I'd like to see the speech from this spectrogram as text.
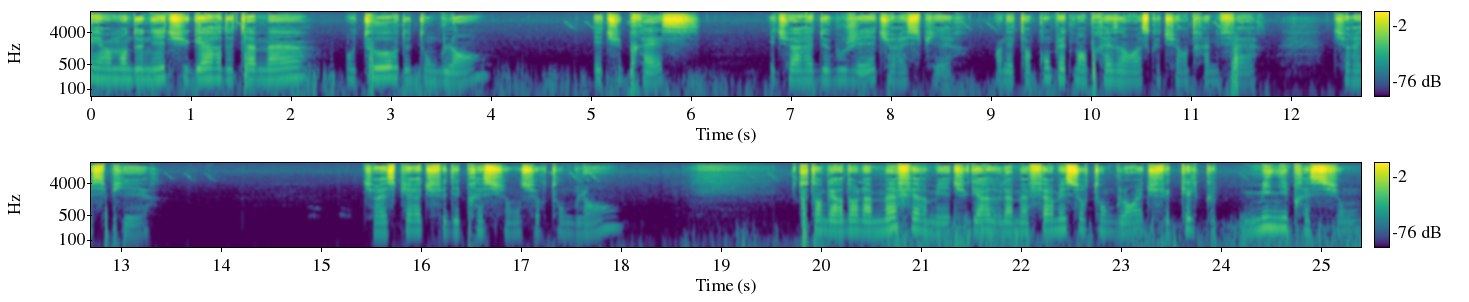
Et à un moment donné, tu gardes ta main autour de ton gland et tu presses et tu arrêtes de bouger et tu respires en étant complètement présent à ce que tu es en train de faire. Tu respires. Tu respires et tu fais des pressions sur ton gland tout en gardant la main fermée. Tu gardes la main fermée sur ton gland et tu fais quelques mini pressions.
